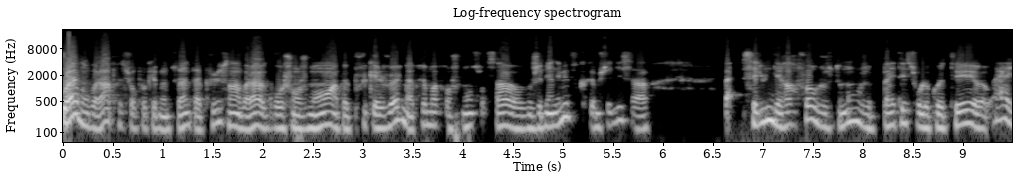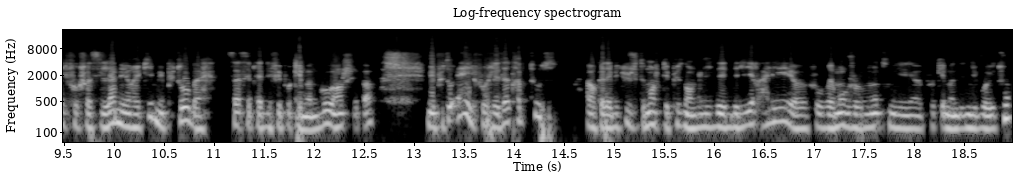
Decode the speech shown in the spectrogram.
ouais, donc voilà, après sur Pokémon Sun, pas plus, hein, voilà, gros changement, un peu plus casual, mais après moi franchement sur ça, euh, j'ai bien aimé parce que comme je t'ai dit, ça, bah, c'est l'une des rares fois où justement j'ai pas été sur le côté, euh, ouais, il faut que je fasse la meilleure équipe, mais plutôt, bah, ça c'est peut-être l'effet Pokémon Go, hein, je sais pas, mais plutôt, hey, il faut que je les attrape tous. Alors qu'à d'habitude, justement, j'étais plus dans l'idée de délire, allez, il euh, faut vraiment que je monte mes Pokémon des niveaux et tout.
